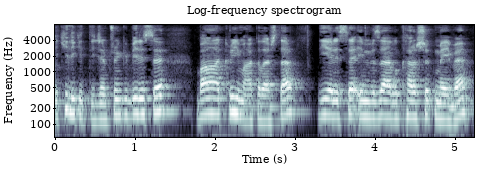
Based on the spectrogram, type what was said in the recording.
2 likit diyeceğim. Çünkü birisi banana cream arkadaşlar. Diğeri ise invisible karışık meyve.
